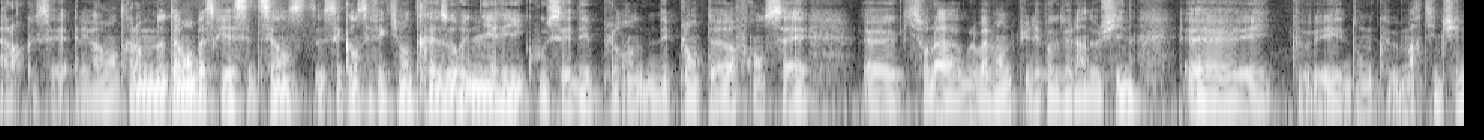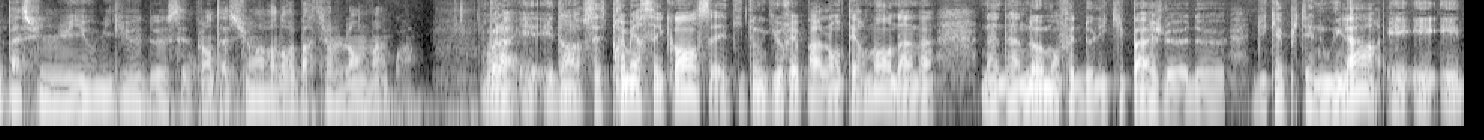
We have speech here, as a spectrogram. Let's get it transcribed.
alors que c'est, elle est vraiment très longue, notamment parce qu'il y a cette séance, séquence effectivement très onirique où c'est des, plan, des planteurs français euh, qui sont là globalement depuis l'époque de l'Indochine, euh, et, donc Martin Sheen passe une nuit au milieu de cette plantation avant de repartir le lendemain, quoi. Voilà, et, dans cette première séquence est inaugurée par l'enterrement d'un homme en fait de l'équipage de, du capitaine Willard, et, et,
